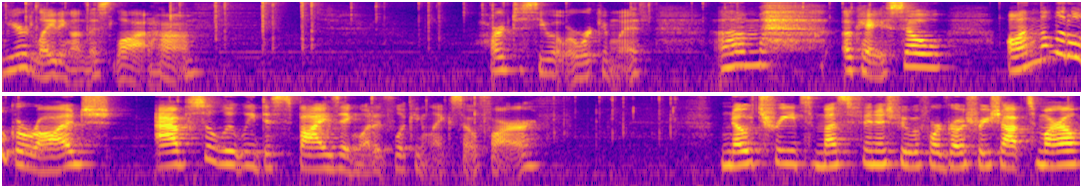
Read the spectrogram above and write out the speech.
Weird lighting on this lot, huh? Hard to see what we're working with. Um, okay, so on the little garage, absolutely despising what it's looking like so far no treats, must finish food before grocery shop tomorrow.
